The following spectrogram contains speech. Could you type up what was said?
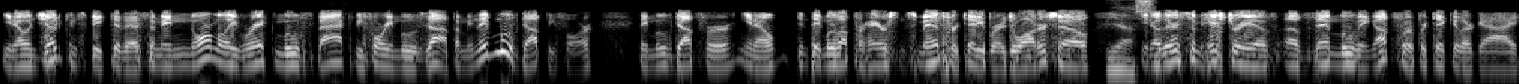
you know, and Judd can speak to this. I mean, normally Rick moves back before he moves up. I mean, they've moved up before. They moved up for, you know, didn't they move up for Harrison Smith for Teddy Bridgewater? So, yes. you know, there's some history of, of them moving up for a particular guy,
